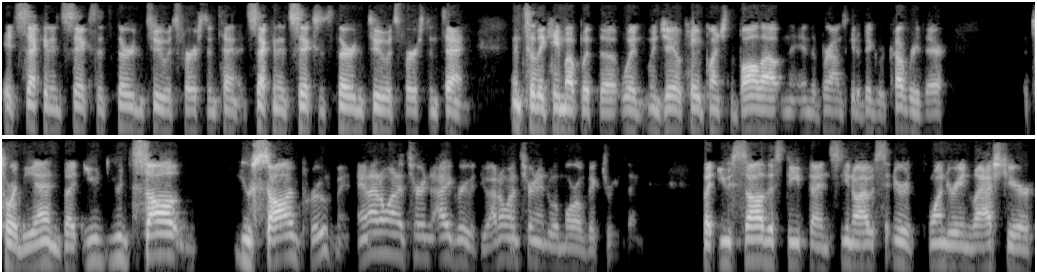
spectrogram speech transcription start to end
it's second and six, it's third and two, it's first and ten. It's second and six, it's third and two, it's first and ten. Until they came up with the when when JOK punched the ball out, and, and the Browns get a big recovery there toward the end. But you you saw you saw improvement, and I don't want to turn. I agree with you. I don't want to turn into a moral victory thing. But you saw this defense. You know, I was sitting here wondering last year,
